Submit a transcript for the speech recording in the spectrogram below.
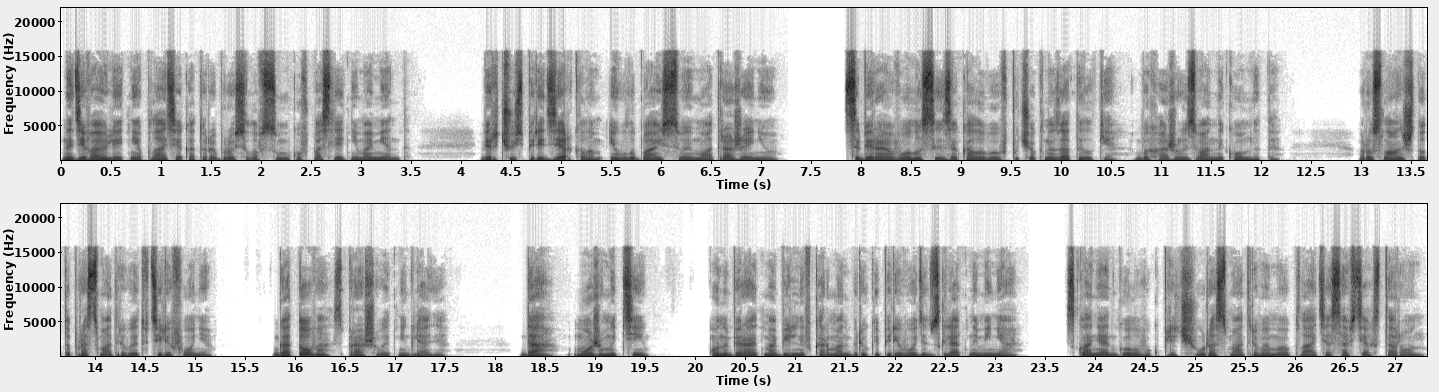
Надеваю летнее платье, которое бросила в сумку в последний момент. Верчусь перед зеркалом и улыбаюсь своему отражению. Собираю волосы и закалываю в пучок на затылке, выхожу из ванной комнаты. Руслан что-то просматривает в телефоне. «Готово?» — спрашивает, не глядя. «Да, можем идти». Он убирает мобильный в карман брюк и переводит взгляд на меня. Склоняет голову к плечу, рассматривая моё платье со всех сторон.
